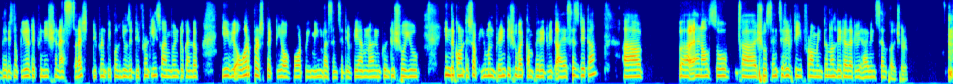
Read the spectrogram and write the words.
There is no clear definition as such. Different people use it differently. So I'm going to kind of give you our perspective of what we mean by sensitivity. And I'm going to show you in the context of human brain tissue by compare it with ISS data. Uh, uh, and also uh, show sensitivity from internal data that we have in cell culture.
